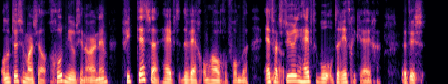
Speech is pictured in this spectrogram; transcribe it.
Ondertussen, Marcel, goed nieuws in Arnhem. Vitesse heeft de weg omhoog gevonden. Edward Ja. Sturing heeft de boel op de rit gekregen. het is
